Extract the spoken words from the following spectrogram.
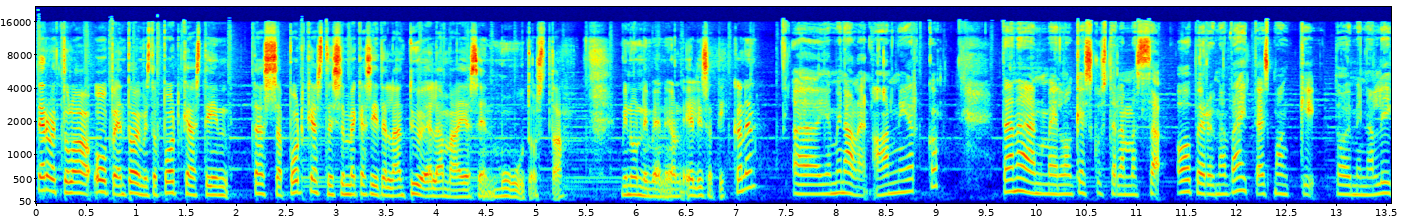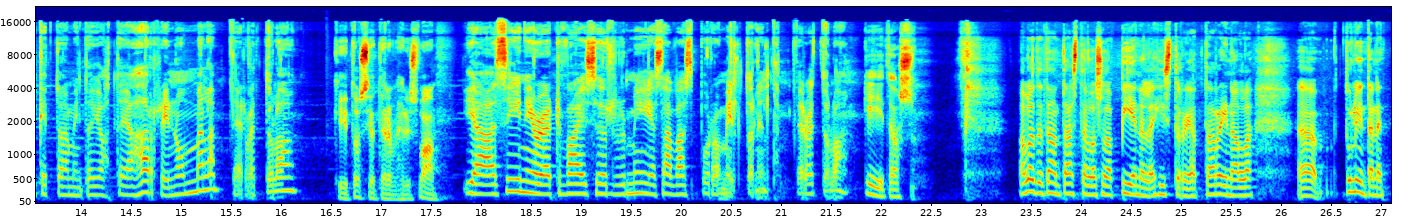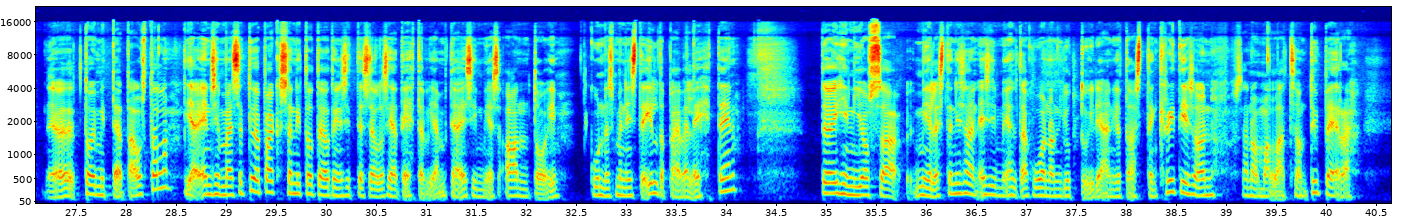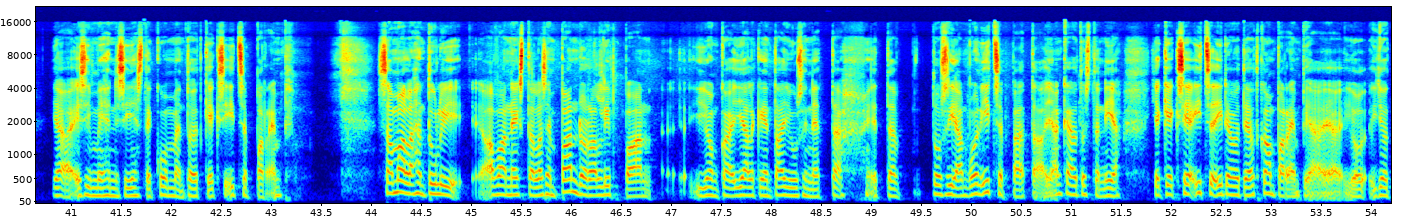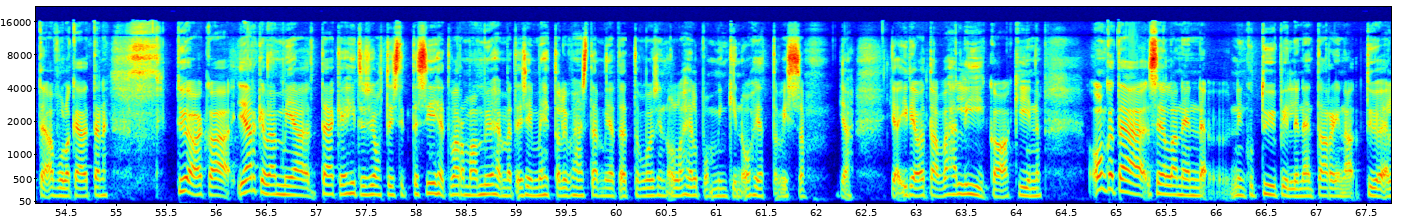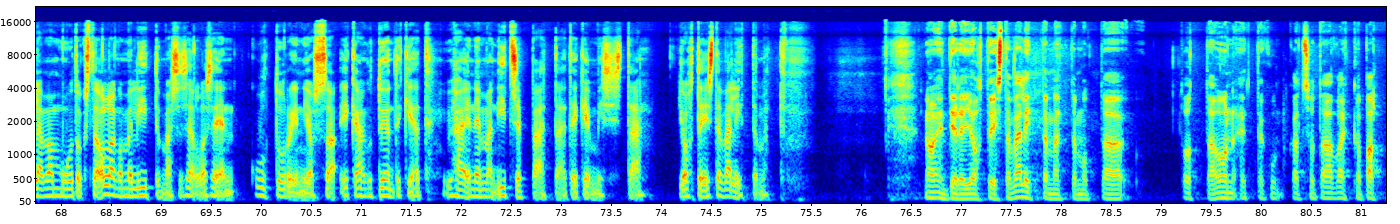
Tervetuloa Open toimistopodcastiin. Tässä podcastissa me käsitellään työelämää ja sen muutosta. Minun nimeni on Elisa Tikkanen. Ää, Ja minä olen Anni Jarkko. Tänään meillä on keskustelemassa OP-ryhmän vähittäispankkitoiminnan liiketoimintojohtaja Harri Nummela. Tervetuloa. Kiitos ja tervehdys vaan. Ja Senior Advisor Mia Savaspuro Miltonilta. Tervetuloa. Kiitos. Aloitetaan taas tällaisella pienellä historiatarinalla. Tulin tänne toimittajataustalla ja ensimmäisessä työpaikassani toteutin sitten sellaisia tehtäviä, mitä esimies antoi, kunnes menin sitten iltapäivälehteen töihin, jossa mielestäni sain esimieheltä huonon juttuidean, jota sitten kritisoin sanomalla, että se on typerä. Ja esimieheni siihen sitten kommentoi, että keksi itse parempi. Samalla hän tuli avanneeksi tällaisen Pandoran lippaan, jonka jälkeen tajusin, että, että tosiaan voin itse päättää ajan käytöstäni ja, ja keksiä itse ideoita, jotka on parempia ja jo, joiden avulla käytän työaikaa järkevämmin. Ja tämä kehitys johti sitten siihen, että varmaan myöhemmät esimiehet oli vähän sitä mieltä, että voisin olla helpomminkin ohjattavissa ja, ja ideoita on vähän liikaakin. Onko tämä sellainen niin kuin tyypillinen tarina työelämän muutoksesta? Ollaanko me liittymässä sellaiseen kulttuuriin, jossa ikään kuin työntekijät yhä enemmän itse päättää tekemisistään johtajista välittämättä? No en tiedä johtajista välittämättä, mutta totta on, että kun katsotaan vaikkapa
